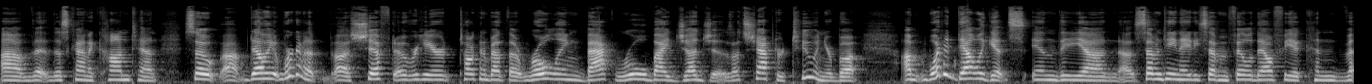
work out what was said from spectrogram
uh, th- this kind of content. So, uh, Delegate, we're going to uh, shift over here talking about the rolling back rule by judges. That's chapter two in your book. Um, what did delegates in the uh, 1787 Philadelphia Con-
